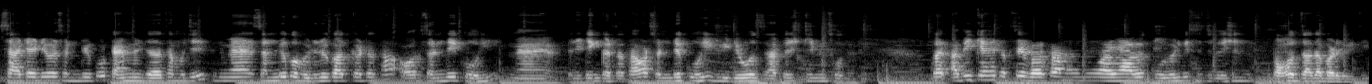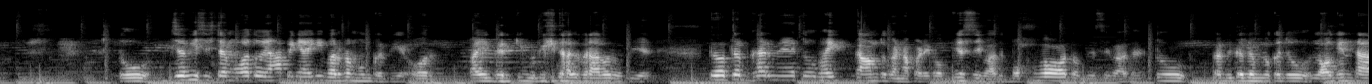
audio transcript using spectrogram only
सैटरडे और संडे को टाइम मिल जाता था मुझे, क्योंकि मैं संडे को वीडियो रिकॉर्ड करता था, और संडे को ही मैं एडिटिंग करता था, और संडे को ही वीडियोज़ या फिर स्ट्रीमिंग्स होती थी। पर अभी क्या है, जब से वर्क फ्रॉम होम हुआ, यहाँ पे कोविड की सिचुएशन बहुत ज़्यादा बढ़ गई थी। तो जब ये सिस्टम हुआ तो यहाँ पे क्या है कि वर्क फ्रॉम होम कर दिया और भाई घर की मुर्गी की दाल बराबर होती है। तो अब जब घर में है तो भाई काम तो करना पड़ेगा ऑब्वियस सी बात है, बहुत ऑब्वियस सी बात है। तो कभी कभी हम लोग का जो लॉगिन था,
